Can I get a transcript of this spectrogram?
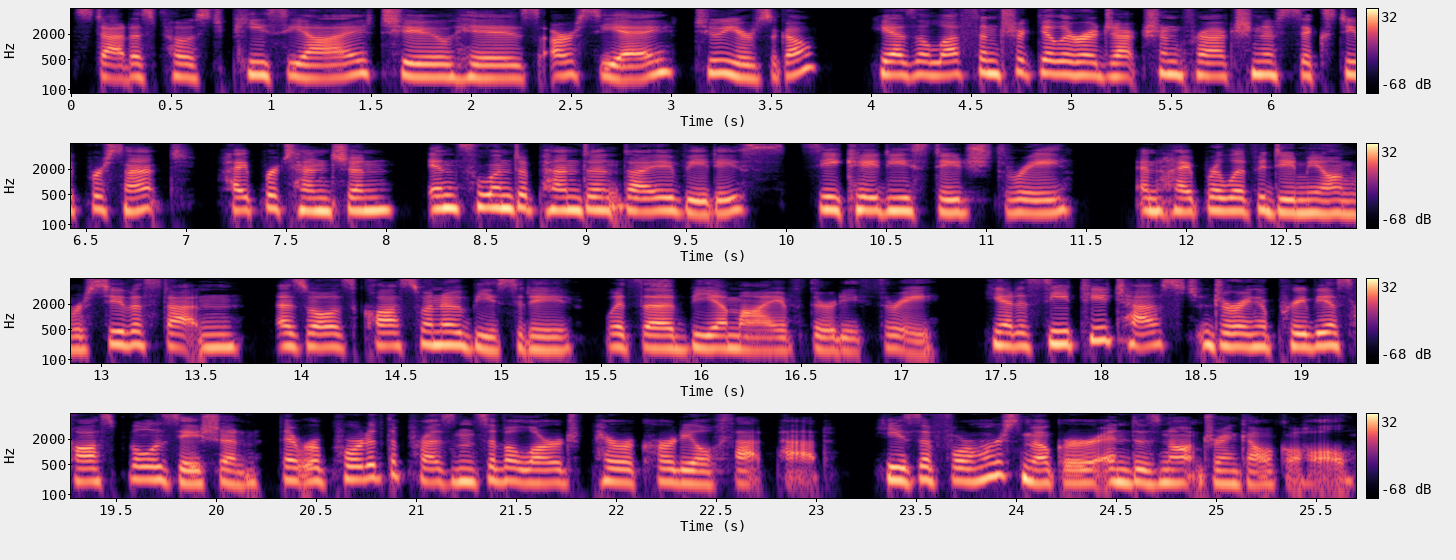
status post PCI to his RCA two years ago. He has a left ventricular ejection fraction of 60%, hypertension, insulin dependent diabetes, CKD stage 3, and hyperlipidemia on rosuvastatin, as well as class 1 obesity with a BMI of 33. He had a CT test during a previous hospitalization that reported the presence of a large pericardial fat pad. He is a former smoker and does not drink alcohol.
